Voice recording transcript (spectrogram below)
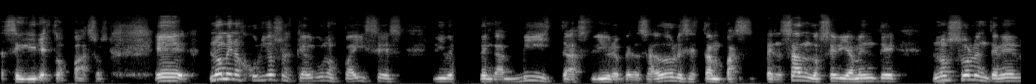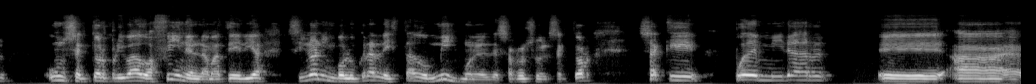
seguir estos pasos. Eh, no menos curioso es que algunos países libregambistas, librepensadores, están pensando seriamente no solo en tener un sector privado afín en la materia, sino en involucrar al Estado mismo en el desarrollo del sector, ya que pueden mirar eh, a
